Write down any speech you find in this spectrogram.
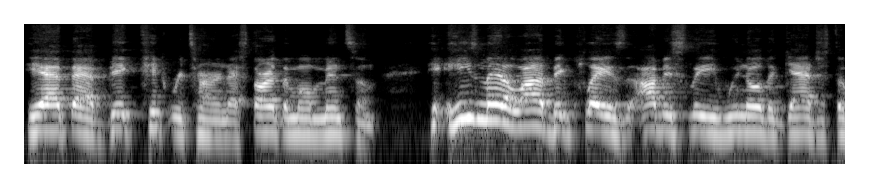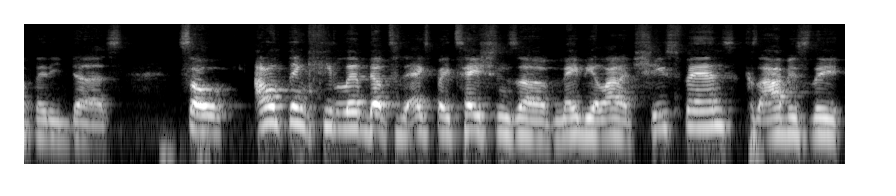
He had that big kick return that started the momentum. he's made a lot of big plays. Obviously, we know the gadget stuff that he does. So I don't think he lived up to the expectations of maybe a lot of Chiefs fans because obviously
